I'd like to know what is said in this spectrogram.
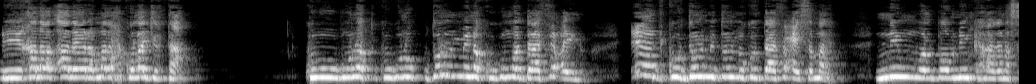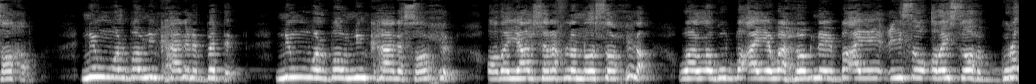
Dhiiqadaad adeera madax kula jirtaa kuguna kuguna dulmina kuguma daaficayno. Cid ku dulmi dulmi ku daaficaysa male nin walbow ninkaagana soo qabo. Nin walbow ninkaagana bedel. Nin walbow ninkaaga soo xul. Odayaal sharafla noo soo xula. Waa lagu ba'aya waa hoognay ba'ayay ciise oday soo guro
